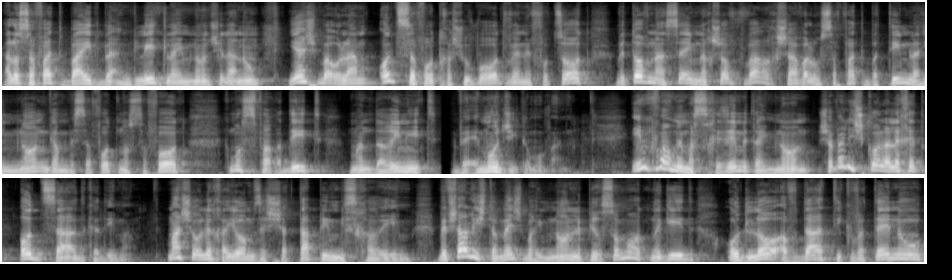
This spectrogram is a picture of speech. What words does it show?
על הוספת בית באנגלית להמנון שלנו, יש בעולם עוד שפות חשובות ונפוצות, וטוב נעשה אם נחשוב כבר עכשיו על הוספת בתים להמנון גם בשפות נוספות, כמו ספרדית, מנדרינית ואמוג'י כמובן. אם כבר ממסחרים את ההמנון, שווה לשקול ללכת עוד צעד קדימה. מה שהולך היום זה שת"פים מסחריים, ואפשר להשתמש בהמנון לפרסומות, נגיד, עוד לא אבדה תקוותנו,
